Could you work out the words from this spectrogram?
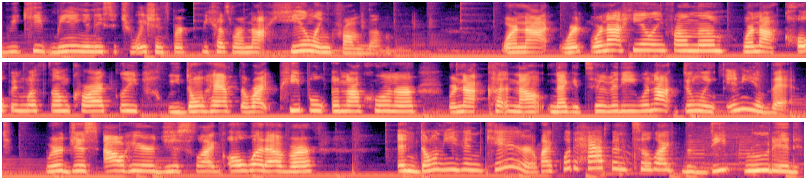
we keep being in these situations because we're not healing from them we're not we're, we're not healing from them. We're not coping with them correctly. We don't have the right people in our corner. We're not cutting out negativity. We're not doing any of that. We're just out here just like oh whatever and don't even care. Like what happened to like the deep rooted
